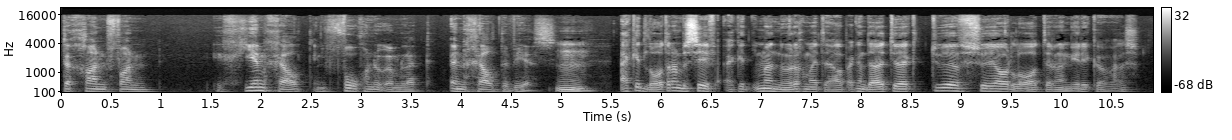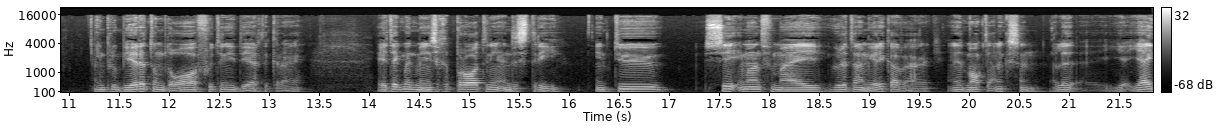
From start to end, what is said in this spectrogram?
te gaan van geen geld en die volgende oomblik in geld te wees. Mm. Ek het later aan besef ek het iemand nodig om my te help. Ek onthou toe ek 2 of so jaar later in Amerika was en probeer het om daar 'n voet in die deur te kry. Het ek met mense gepraat in die industrie en toe sê iemand vir my hoe dit in Amerika werk en dit maak eintlik sin. Hulle jy, jy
